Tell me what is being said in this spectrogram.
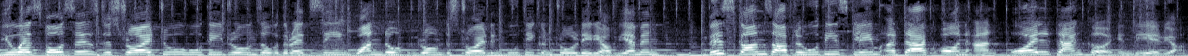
US forces destroyed two Houthi drones over the Red Sea, one drone destroyed in Houthi controlled area of Yemen. This comes after Houthis claim attack on an oil tanker in the area.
